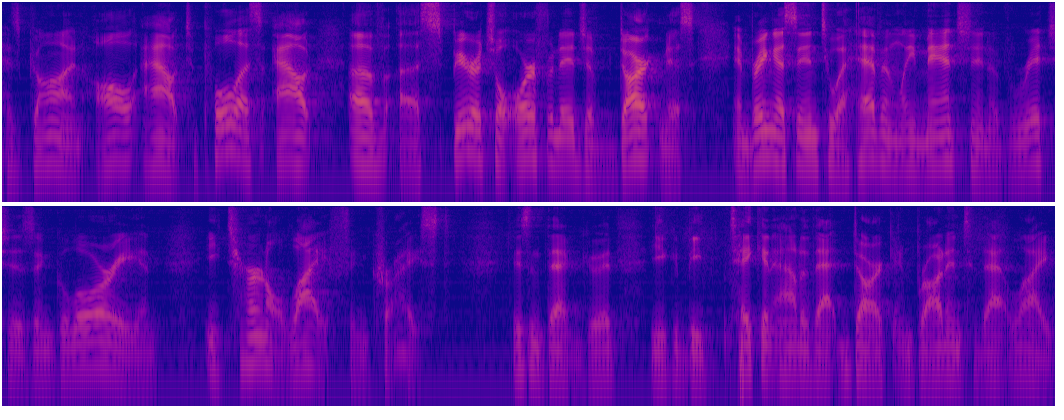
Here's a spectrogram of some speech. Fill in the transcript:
has gone all out to pull us out of a spiritual orphanage of darkness and bring us into a heavenly mansion of riches and glory and eternal life in Christ. Isn't that good? You could be taken out of that dark and brought into that light.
